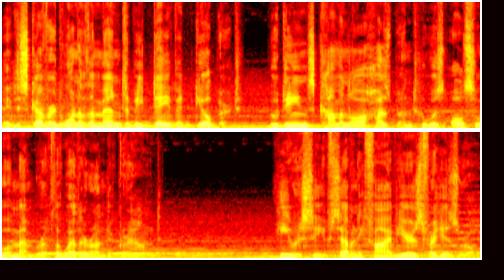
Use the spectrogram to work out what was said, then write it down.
They discovered one of the men to be David Gilbert, Boudin's common-law husband, who was also a member of the Weather Underground. He received 75 years for his role.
